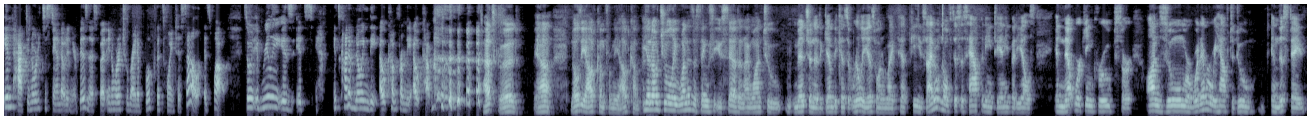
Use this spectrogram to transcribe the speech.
impact in order to stand out in your business but in order to write a book that's going to sell as well so it really is it's it's kind of knowing the outcome from the outcome that's good yeah, know the outcome from the outcome. You know, Julie, one of the things that you said, and I want to mention it again because it really is one of my pet peeves. I don't know if this is happening to anybody else in networking groups or on Zoom or whatever we have to do in this day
